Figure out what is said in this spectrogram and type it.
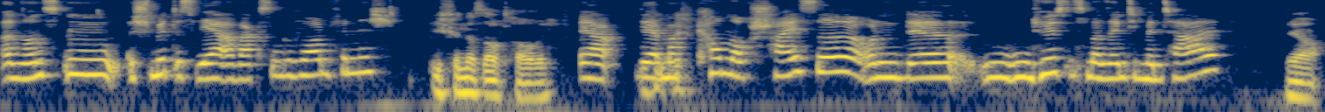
ansonsten, Schmidt ist sehr erwachsen geworden, finde ich. Ich finde das auch traurig. Ja, der macht kaum noch Scheiße und der höchstens mal sentimental. Ja.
